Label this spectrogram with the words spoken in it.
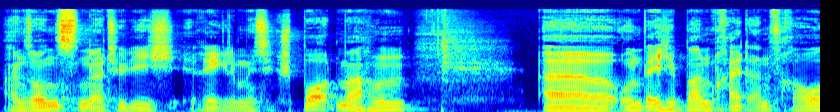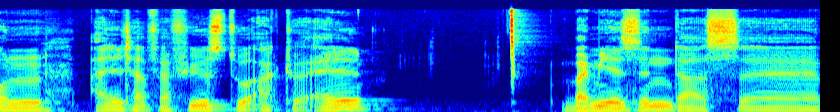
Ansonsten natürlich regelmäßig Sport machen. Äh, und welche Bandbreite an Frauenalter verführst du aktuell? Bei mir sind das äh,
